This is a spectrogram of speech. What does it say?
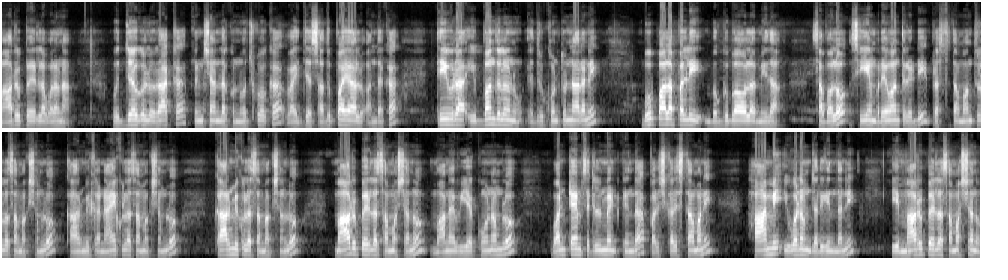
మారుపేర్ల వలన ఉద్యోగులు రాక పెన్షన్లకు నోచుకోక వైద్య సదుపాయాలు అందక తీవ్ర ఇబ్బందులను ఎదుర్కొంటున్నారని భూపాలపల్లి బొగ్గుబావుల మీద సభలో సీఎం రేవంత్ రెడ్డి ప్రస్తుత మంత్రుల సమక్షంలో కార్మిక నాయకుల సమక్షంలో కార్మికుల సమక్షంలో మారుపేర్ల సమస్యను మానవీయ కోణంలో వన్ టైం సెటిల్మెంట్ కింద పరిష్కరిస్తామని హామీ ఇవ్వడం జరిగిందని ఈ మారుపేర్ల సమస్యను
